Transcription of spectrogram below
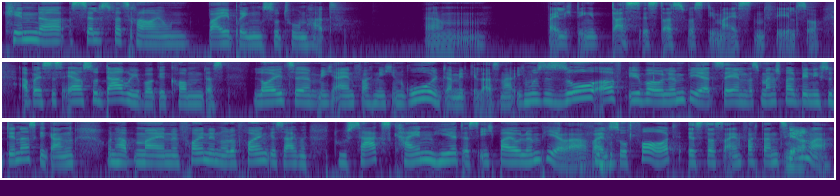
Kinder Selbstvertrauen beibringen zu tun hat. Ähm, weil ich denke, das ist das, was die meisten fehlt. So. Aber es ist eher so darüber gekommen, dass Leute mich einfach nicht in Ruhe damit gelassen haben. Ich musste so oft über Olympia erzählen, dass manchmal bin ich zu Dinners gegangen und habe meine Freundin oder Freund gesagt, du sagst keinen hier, dass ich bei Olympia war, weil sofort ist das einfach dann Ja. Thema.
